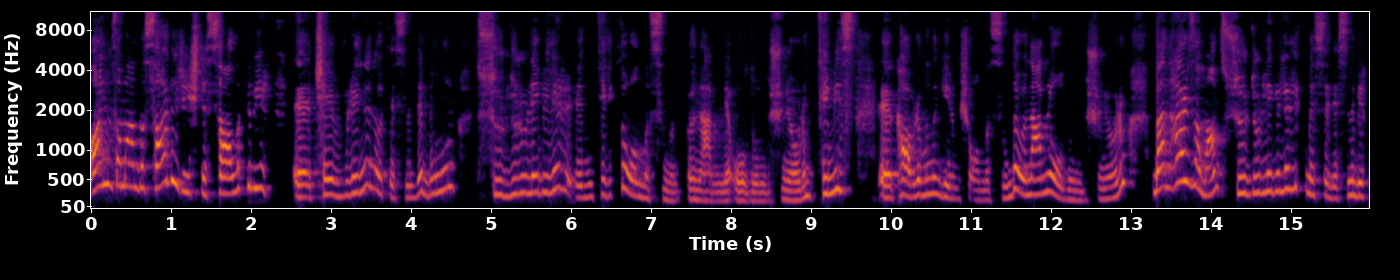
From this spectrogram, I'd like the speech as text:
Aynı zamanda sadece işte sağlıklı bir e, çevrenin ötesinde bunun sürdürülebilir e, nitelikte olmasının önemli olduğunu düşünüyorum. Temiz e, kavramının girmiş olmasında önemli olduğunu düşünüyorum. Ben her zaman sürdürülebilirlik meselesini bir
